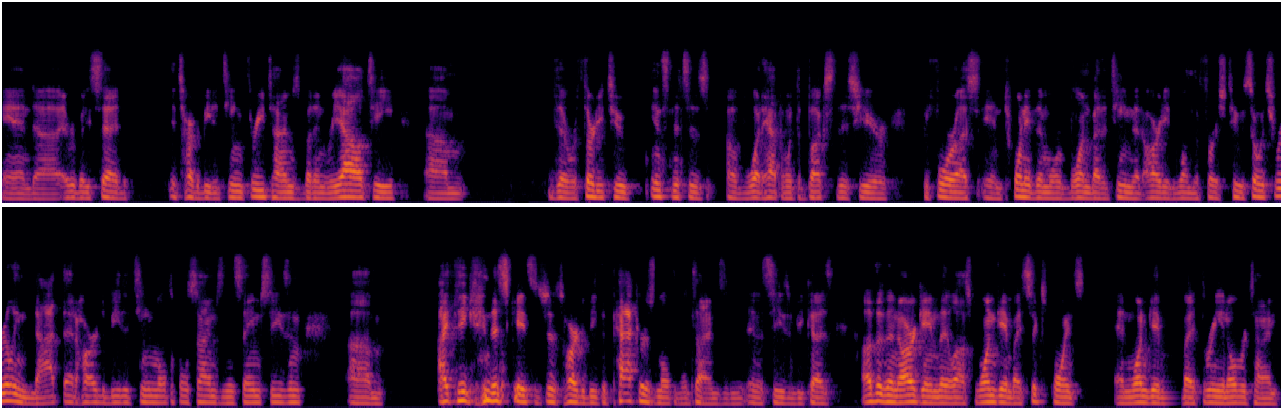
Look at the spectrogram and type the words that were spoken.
and uh, everybody said it's hard to beat a team three times, but in reality, um, there were 32 instances of what happened with the Bucs this year before us, and 20 of them were won by the team that already had won the first two. So it's really not that hard to beat a team multiple times in the same season. Um, I think in this case, it's just hard to beat the Packers multiple times in, in, a season because other than our game, they lost one game by six points and one game by three in overtime,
